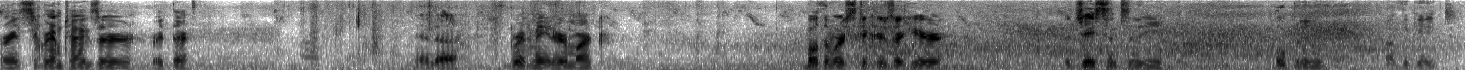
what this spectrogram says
Our Instagram tags are right there. And uh, Britt made her mark. Both of our stickers are here adjacent to the opening of the gate.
